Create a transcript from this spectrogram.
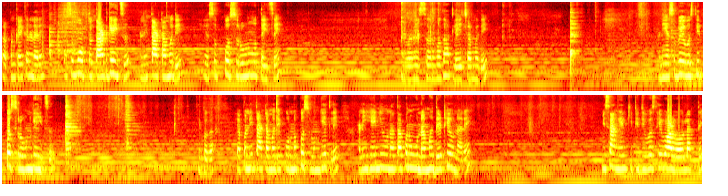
आपण काय करणार आहे? असं मोठं ताट घ्यायचं आणि ताटामध्ये हे असं पसरवून ओतायचंय. हे बघा, हे सर्व घातलं याच्यामध्ये. आणि असं व्यवस्थित पसरवून घ्यायचं. हे बघा हे आपण हे ताटामध्ये पूर्ण पसरून घेतले. आणि हे नेऊन आता आपण उन्हामध्ये ठेवणार आहे. मी सांगेन किती दिवस हे वाळवावं लागते.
